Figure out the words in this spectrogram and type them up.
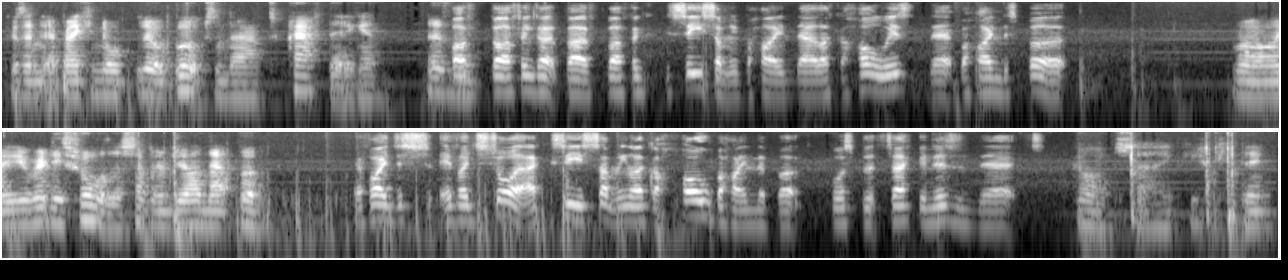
Because then they're breaking all the little books and they have to craft it again. But, it? but I think I, but, I think I can see something behind there, like a hole, isn't it, behind this book? Well, are you really sure there's something behind that book? If I just if I saw it, I can see something like a hole behind the book for a split second, isn't it? God's sake, you kidding?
